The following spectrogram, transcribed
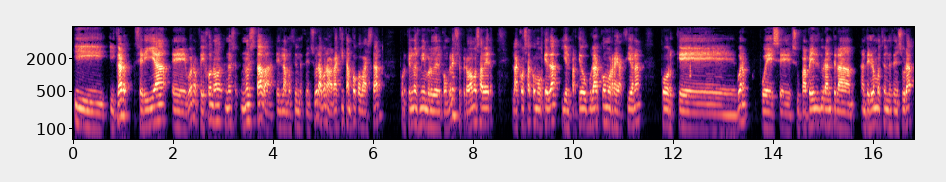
Y, y claro, sería, eh, bueno, Feijóo no, no, no, estaba en la moción de censura. Bueno, ahora aquí tampoco va a estar, porque él no es miembro del Congreso, pero vamos a ver la cosa cómo queda y el Partido Popular cómo reacciona, porque, bueno, pues eh, su papel durante la anterior moción de censura,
